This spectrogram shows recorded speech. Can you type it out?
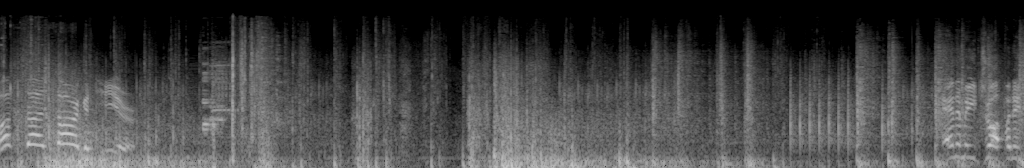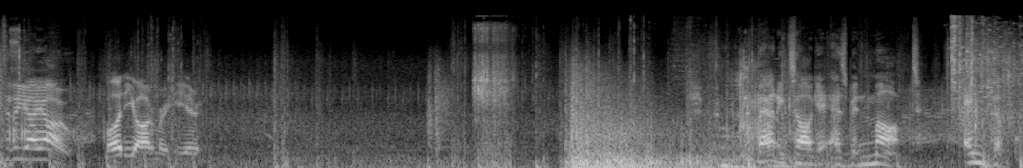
Hostile target here. Enemy dropping into the AO. Body armor here. Bounty target has been marked. End them.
